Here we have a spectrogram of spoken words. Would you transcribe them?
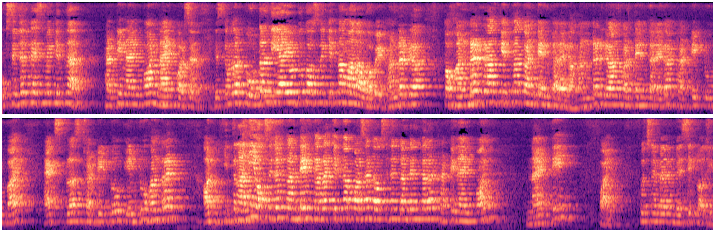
ऑक्सीजन का इसमें कितना है? 39.9 इसका मतलब टोटल TiO2 का उसने कितना माना होगा वेट 100 ग्राम. तो 100 ग्राम कितना कंटेन करेगा? 100 ग्राम कंटेन करेगा 32 बाय x 32 into 100 और इतना ही ऑक्सीजन कंटेन कर रहा है, कितना परसेंट ऑक्सीजन कंटेन कर रहा है? 39.95 कुछ नहीं, मैंने बेसिक लॉजिक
